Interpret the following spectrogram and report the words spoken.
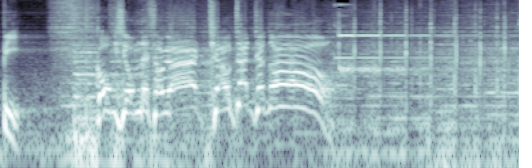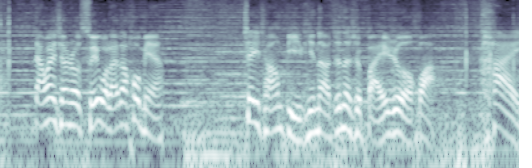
B。恭喜我们的小圆挑战成功！两位选手随我来到后面，这场比拼呢真的是白热化，太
